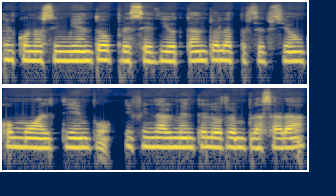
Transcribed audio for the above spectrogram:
El conocimiento precedió tanto a la percepción como al tiempo y finalmente lo reemplazará.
